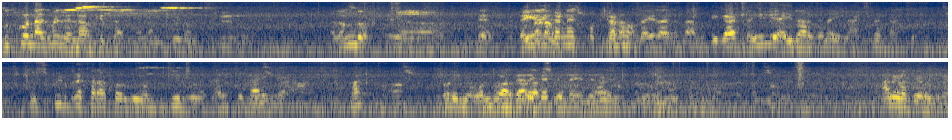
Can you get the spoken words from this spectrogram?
ಕುತ್ಕೊಂಡಾದ್ಮೇಲೆ ಎಲ್ಲರೂ ಕಿತ್ತಾರೆ ಅದೊಂದು ಡೈಲಿ ಗಣೇಶ್ ಪಕ್ಷ ಒಂದು ಐದಾರಿಂದ ಈಗ ಡೈಲಿ ಐದಾರು ಜನ ಇಲ್ಲಿ ಆಕ್ಸಿಡೆಂಟ್ ಆಗ್ತಿದೆ. ಸ್ಪೀಡ್ ಬ್ರೇಕರ್ ಹಾಕೋರ್ಗು ಒಂದು ಇದು ಇರ್ಬೋದು? ಹಾ? ನೋಡಿ ನೀವು ಒಂದು ವಾರದ ನಾನು ಹೇಳಕ್ ಹೇಳಿದ್ರೆ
